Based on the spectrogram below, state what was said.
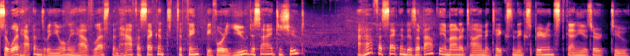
So, what happens when you only have less than half a second to think before you decide to shoot? A half a second is about the amount of time it takes an experienced gun user to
